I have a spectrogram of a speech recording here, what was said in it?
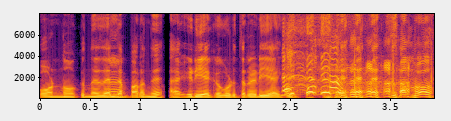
ഫോൺ നോക്കുന്നത് ഇതെല്ലാം പറഞ്ഞ് ആ, ഇടിയൊക്കെ കൊടുത്ത് റെഡിയാക്കി സംഭവം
